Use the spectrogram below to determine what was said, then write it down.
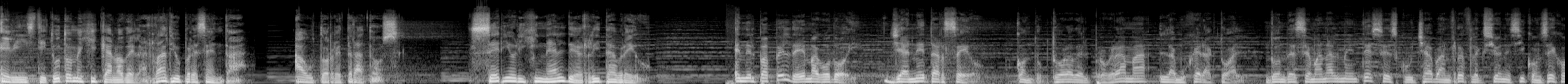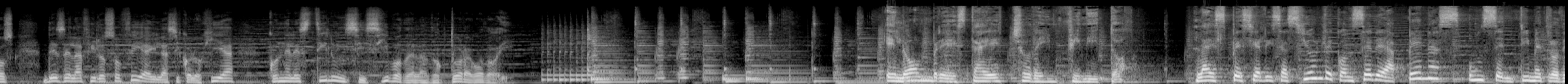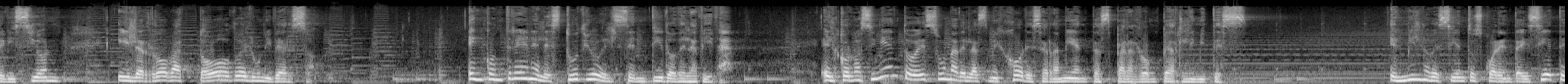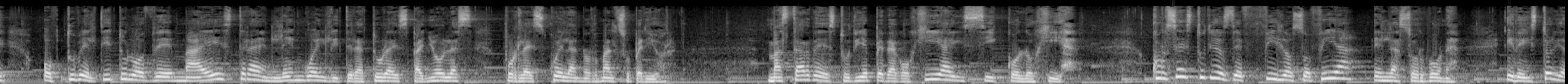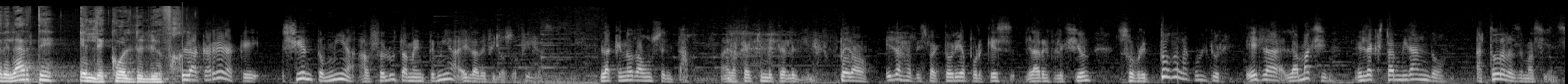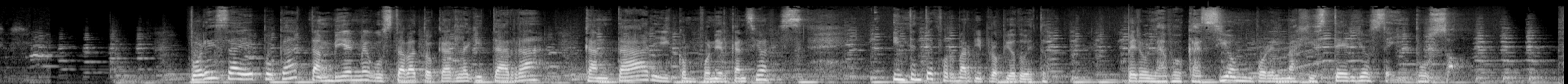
El Instituto Mexicano de la Radio presenta Autorretratos, serie original de Rita Abreu. En el papel de Emma Godoy, Janet Arceo, conductora del programa La Mujer Actual, donde semanalmente se escuchaban reflexiones y consejos desde la filosofía y la psicología con el estilo incisivo de la doctora Godoy. El hombre está hecho de infinito. La especialización le concede apenas un centímetro de visión y le roba todo el universo. Encontré en el estudio el sentido de la vida. El conocimiento es una de las mejores herramientas para romper límites. En 1947 obtuve el título de maestra en lengua y literatura españolas por la Escuela Normal Superior. Más tarde estudié pedagogía y psicología. Cursé estudios de filosofía en la Sorbona y de historia del arte en l'École du Louvre. La carrera que siento mía, absolutamente mía, es la de filosofía. La que no da un centavo, a la que hay que meterle dinero. Pero es la satisfactoria porque es la reflexión sobre toda la cultura. Es la, la máxima, es la que está mirando a todas las demás ciencias. Por esa época también me gustaba tocar la guitarra cantar y componer canciones. Intenté formar mi propio dueto, pero la vocación por el magisterio se impuso.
